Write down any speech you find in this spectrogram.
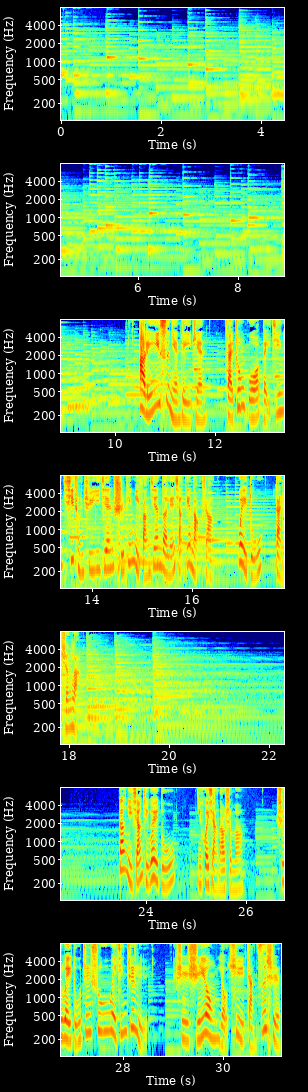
二零一四年这一天，在中国北京西城区一间十平米房间的联想电脑上，未读诞生了。当你想起未读，你会想到什么？是未读之书、未经之旅，是实用有趣、长姿势，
